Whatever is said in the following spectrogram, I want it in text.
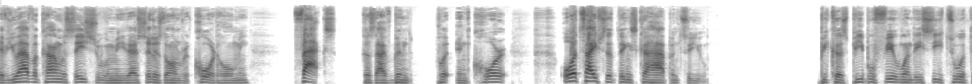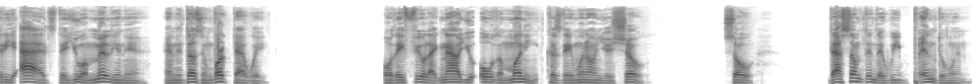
If you have a conversation with me, that shit is on record, homie. Facts. Because I've been put in court. All types of things could happen to you. Because people feel when they see two or three ads that you're a millionaire. And it doesn't work that way. Or they feel like now you owe them money because they went on your show. So that's something that we've been doing.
